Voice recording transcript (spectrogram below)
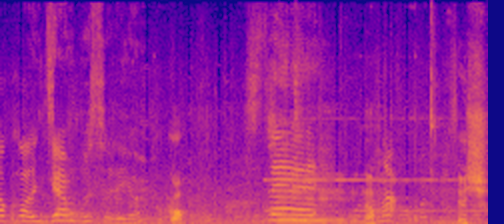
とこジャンプするよ。ここ？せせーの。ーよし。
